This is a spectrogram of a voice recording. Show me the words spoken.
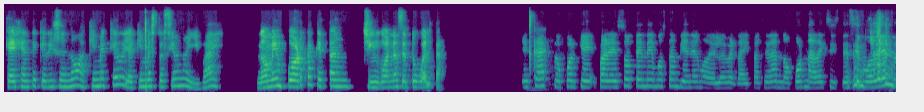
que hay gente que dice, no, aquí me quedo y aquí me estaciono y bye. No me importa qué tan chingona sea tu vuelta. Exacto, porque para eso tenemos también el modelo de verdad y falsedad, no por nada existe ese modelo.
